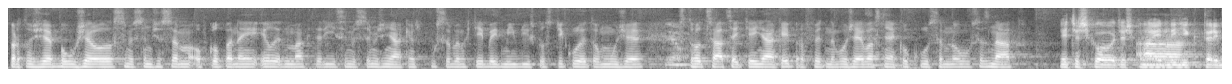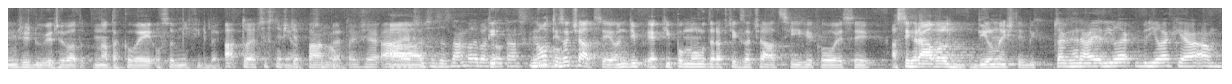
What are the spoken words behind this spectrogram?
Protože bohužel si myslím, že jsem obklopený i lidma, který si myslím, že nějakým způsobem chtějí být mý blízkosti kvůli tomu, že z toho třeba cítí nějaký profit, nebo že je vlastně jako cool se mnou se znát je těžko, těžko a... najít lidi, kterým můžeš důvěřovat na takový osobní feedback. A to je přesně Štěpán, no, takže a, a jak jsme se seznámili, byla ty, otázka? No, ty začátci, on ti, jak ti pomohl teda v těch začátcích, jako jestli, asi hrával díl než ty bych. Tak hraje díl, jak já a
